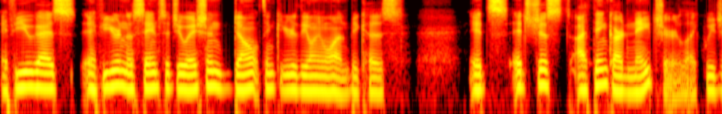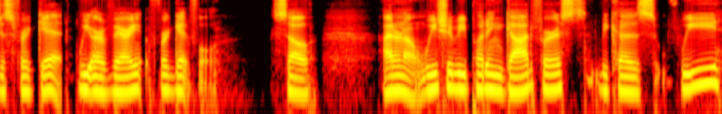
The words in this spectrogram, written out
if you guys if you're in the same situation, don't think you're the only one because it's it's just I think our nature, like we just forget. We are very forgetful. So, I don't know. We should be putting God first because we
